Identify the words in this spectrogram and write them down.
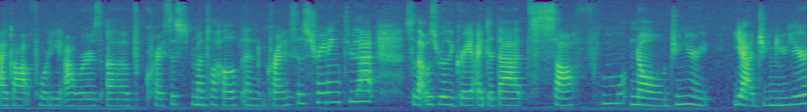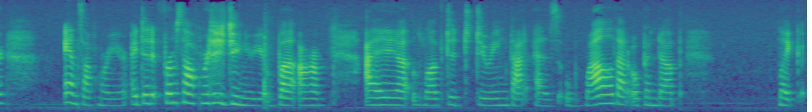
I got 40 hours of crisis mental health and crisis training through that. So that was really great. I did that sophomore no junior yeah junior year and sophomore year. I did it from sophomore to junior year but um I loved doing that as well. That opened up like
